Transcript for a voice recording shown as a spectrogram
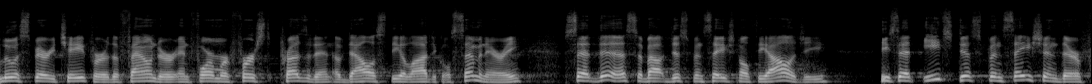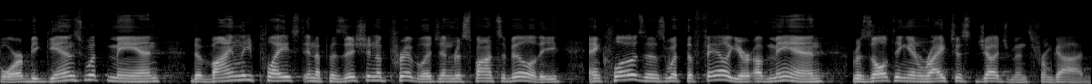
Lewis Sperry Chafer, the founder and former first president of Dallas Theological Seminary, said this about dispensational theology. He said, Each dispensation, therefore, begins with man divinely placed in a position of privilege and responsibility and closes with the failure of man resulting in righteous judgments from God.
